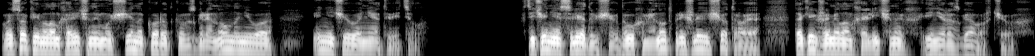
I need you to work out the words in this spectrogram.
Высокий меланхоличный мужчина коротко взглянул на него и ничего не ответил. В течение следующих двух минут пришли еще трое, таких же меланхоличных и неразговорчивых.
